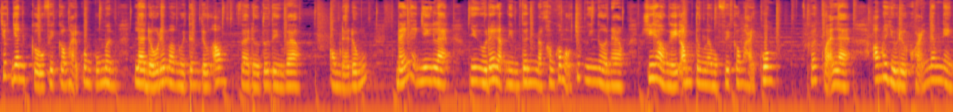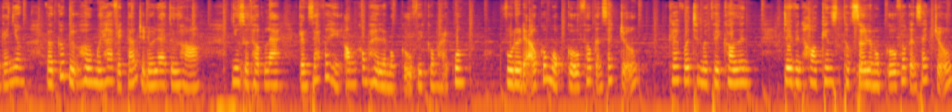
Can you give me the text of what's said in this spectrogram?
chức danh cựu phi công hải quân của mình là đủ để mọi người tin tưởng ông và đầu tư tiền vào. Ông đã đúng. Đáng ngạc nhiên là nhiều người đã đặt niềm tin mà không có một chút nghi ngờ nào khi họ nghĩ ông từng là một phi công hải quân. Kết quả là ông đã dụ được khoảng 5.000 cá nhân và cướp được hơn 12,8 triệu đô la từ họ. Nhưng sự thật là cảnh sát phát hiện ông không hề là một cựu phi công hải quân. Vụ lừa đảo của một cựu phó cảnh sát trưởng. Khác với Timothy Collins, David Hawkins thực sự là một cựu phó cảnh sát trưởng.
